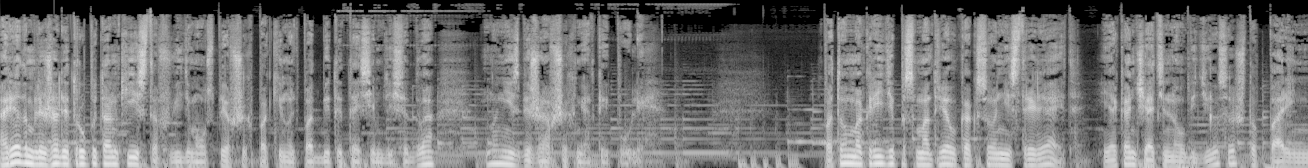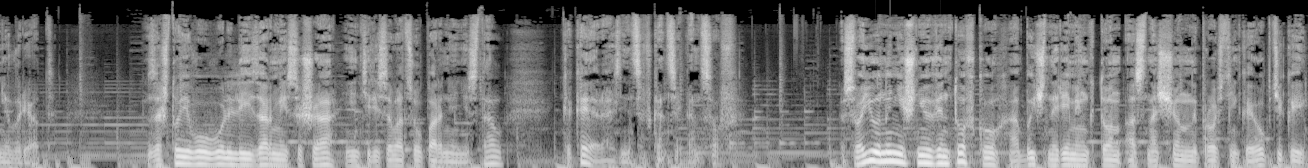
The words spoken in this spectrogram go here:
а рядом лежали трупы танкистов, видимо, успевших покинуть подбитый Т-72, но не избежавших меткой пули. Потом Макриди посмотрел, как Сонни стреляет, и окончательно убедился, что парень не врет. За что его уволили из армии США и интересоваться у парня не стал, какая разница в конце концов? Свою нынешнюю винтовку, обычный Ремингтон, оснащенный простенькой оптикой,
